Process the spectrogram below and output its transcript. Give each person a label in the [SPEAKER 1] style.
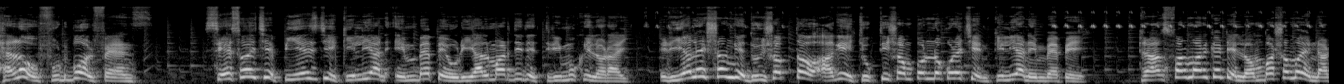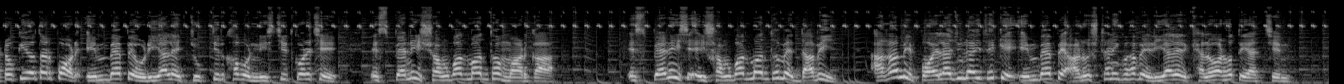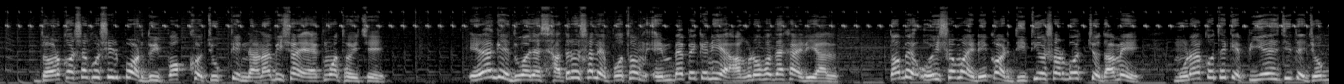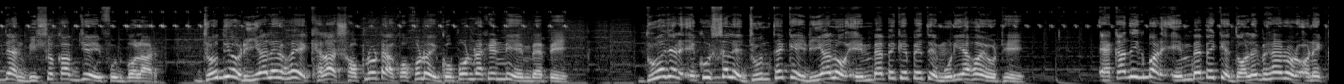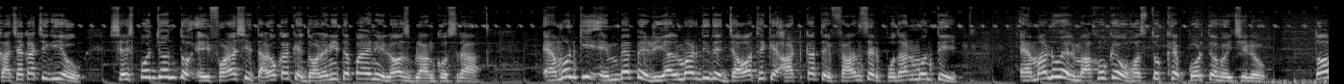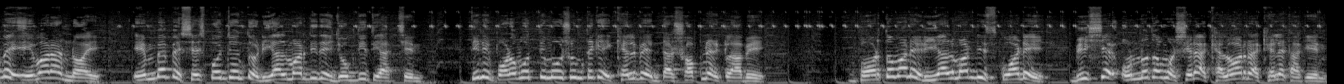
[SPEAKER 1] Hello football fans শেষ হয়েছে PSG Kylian Mbappe ও রিয়াল মার্দিদের ত্রিমুখী লড়াই। রিয়ালের সঙ্গে দুই সপ্তাহ আগেই চুক্তি সম্পন্ন করেছেন কিলিয়ান এমব্যাপে ট্রান্সফার মার্কেটে লম্বা সময়ে নাটকীয়তার পর এমব্যাপে ও রিয়ালের চুক্তির খবর নিশ্চিত করেছে স্প্যানিশ সংবাদ মাধ্যম মার্কা। স্প্যানিশ এই সংবাদ মাধ্যমের দাবি, আগামী পয়লা জুলাই থেকে এমব্যাপে আনুষ্ঠানিকভাবে রিয়ালের খেলোয়াড় হতে যাচ্ছেন। দর কষাকষির পর দুই পক্ষ চুক্তির নানা বিষয়ে একমত হয়েছে। এর আগে দু হাজার সতেরো সালে প্রথম এমব্যাপেকে নিয়ে আগ্রহ দেখায় রিয়াল। তবে ওই সময় রেকর্ড দ্বিতীয় সর্বোচ্চ দামে মোনাকো থেকে পিএসজিতে যোগ দেন বিশ্বকাপ জয়ী ফুটবলার। যদিও রিয়ালের হয়ে খেলার স্বপ্নটা কখনোই গোপন রাখেননি এমব্যাপে দু হাজার একুশ সালে জুন থেকে রিয়ালও এমব্যাপেকে পেতে মরিয়া হয়ে ওঠে। একাধিকবার এমব্যাপেকে দলে ভেড়ানোর অনেক কাছাকাছি গিয়েও শেষ পর্যন্ত এই ফরাসি তারকাকে দলে নিতে পারেনি লস ব্লাঙ্কোসরা। এমনকি এমব্যাপে রিয়াল মার্দিদের যাওয়া থেকে আটকাতে ফ্রান্সের প্রধানমন্ত্রী অ্যামানুয়েল মাখোকেও হস্তক্ষেপ করতে হয়েছিল। তবে এবার আর নয় এমব্যাপে শেষ পর্যন্ত রিয়াল মার্দিদেই যোগ দিতে যাচ্ছেন। তিনি পরবর্তী মৌসুম থেকে খেলবেন তার স্বপ্নের ক্লাবে। বর্তমানে রিয়াল মার্দি স্কোয়াডে বিশ্বের অন্যতম সেরা খেলোয়াড়রা খেলে থাকেন।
